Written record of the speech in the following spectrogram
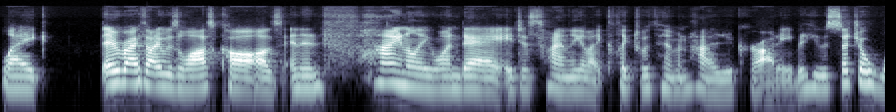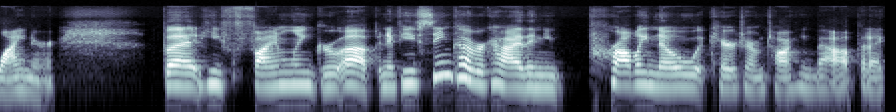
like everybody thought he was a lost cause and then finally one day it just finally like clicked with him on how to do karate but he was such a whiner. But he finally grew up and if you've seen cobra kai then you probably know what character i'm talking about but i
